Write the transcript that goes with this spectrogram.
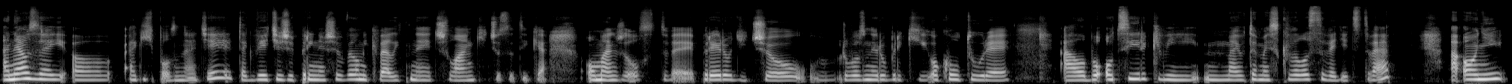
A naozaj, o, ak ich poznáte, tak viete, že prinášajú veľmi kvalitné články, čo sa týka o manželstve, pre rodičov, rôzne rubriky o kultúre alebo o církvi, majú tam aj skvelé svedectvá. A oni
